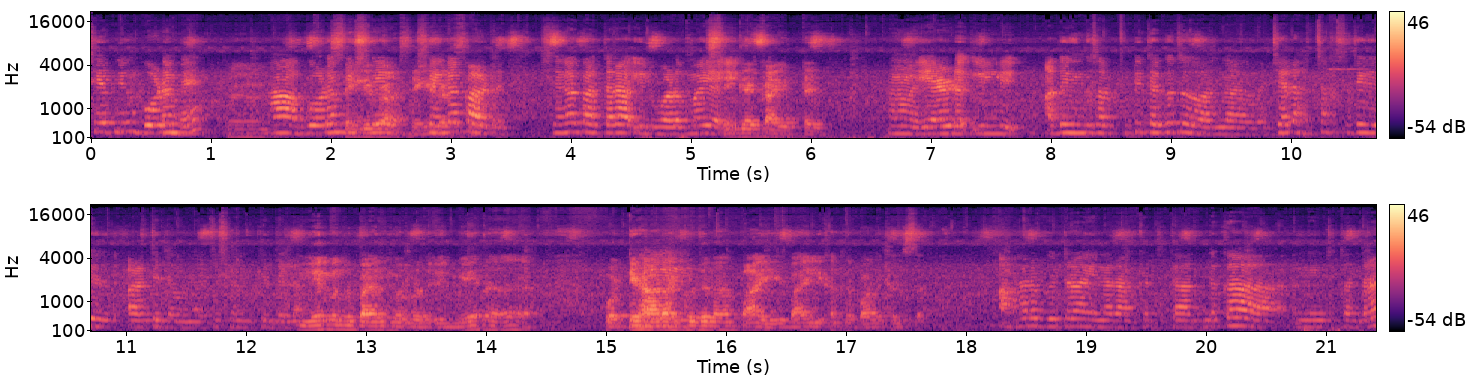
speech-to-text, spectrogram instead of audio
ಶೇಪ್ ನೀವು ಗೋಡಂಬೆ? ಹಾಂ ಗೋಡಂಬಿ ಶೇಂಗಾ- ಕಾಳು ರೀ. ಶೇಂಗಾ ಕಾಳು ಥರ ಇಲ್ಲಿ ಒಳಮೈ ಹ್ಞೂ ಎರಡು ಇಲ್ಲಿ. ಅದು ಹಿಂಗೆ ಸ್ವಲ್ಪ ಪುಟ್ಟಿ ತೆಗೆದು ಅದನ್ನ ಚೆಲ್ಲ ಹಚ್ಚಕ್ಕೆ ಸತಿ ಅಳ್ತಿದ್ದೆ ಅವನು ಹಚ್ಚಿಸ್ಕೊಂಡಿದ್ದಿಲ್ಲ ಏನು ಬಂದ್ರು ಬಾಯಿ ಬರ್ಬಾರ್ದ್ರಿ ಮೇನ್ ಹೊಟ್ಟೆ ಹಾಕೋದು ನಾ ಬಾಯಿ ಬಾಯಿಲಿ ಕಂದ್ರೆ ಭಾಳ ಕೆಲಸ. ಆಹಾರ ಬಿದ್ರೆ ಏನಾರು ಹಾಕಿರ್ತೈತೆ ಅದಕ್ಕೆ ನಿಂತಂದ್ರೆ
